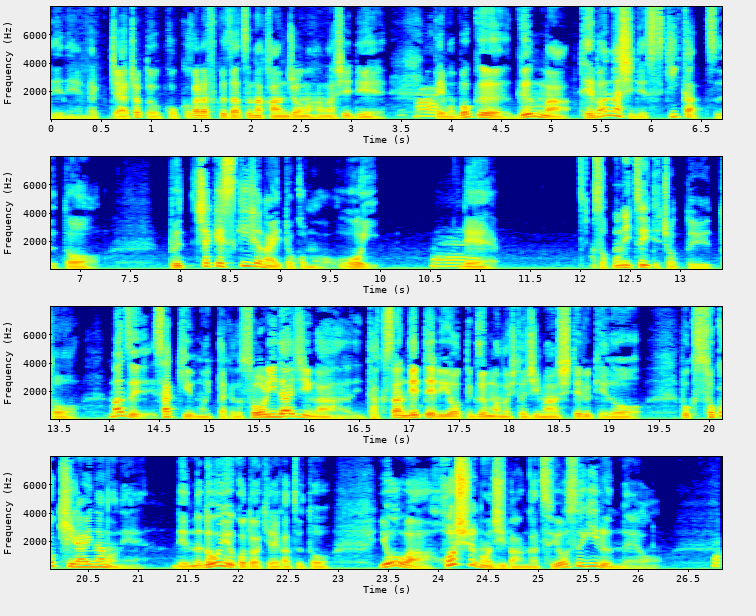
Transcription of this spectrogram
でね、だじゃあちょっとここから複雑な感情の話で、はいでも僕、群馬手放しで好きかっつうと、ぶっちゃけ好きじゃないとこも多い。うん、で、そこについてちょっと言うと、まず、さっきも言ったけど、総理大臣がたくさん出てるよって群馬の人自慢してるけど、僕そこ嫌いなのね。で、などういうことが嫌いかっていうと、要は保守の地盤が強すぎるんだよ。うん、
